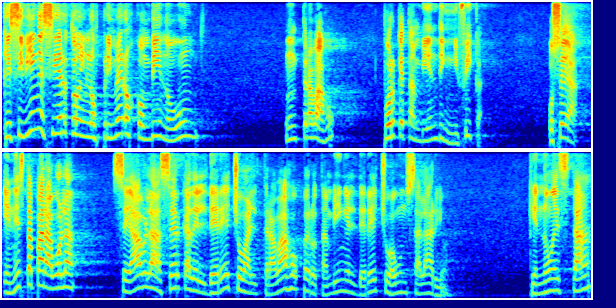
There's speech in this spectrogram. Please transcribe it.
Que si bien es cierto en los primeros convino un, un trabajo, porque también dignifica. O sea, en esta parábola se habla acerca del derecho al trabajo, pero también el derecho a un salario, que no está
